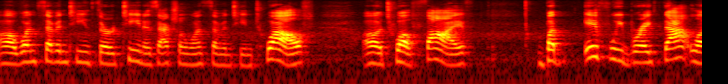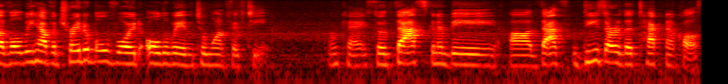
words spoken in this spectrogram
Uh, 117.13 is actually 117.12, uh, 12.5. but if we break that level, we have a tradable void all the way into 115. Okay, so that's going to be, uh, that's, these are the technicals.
